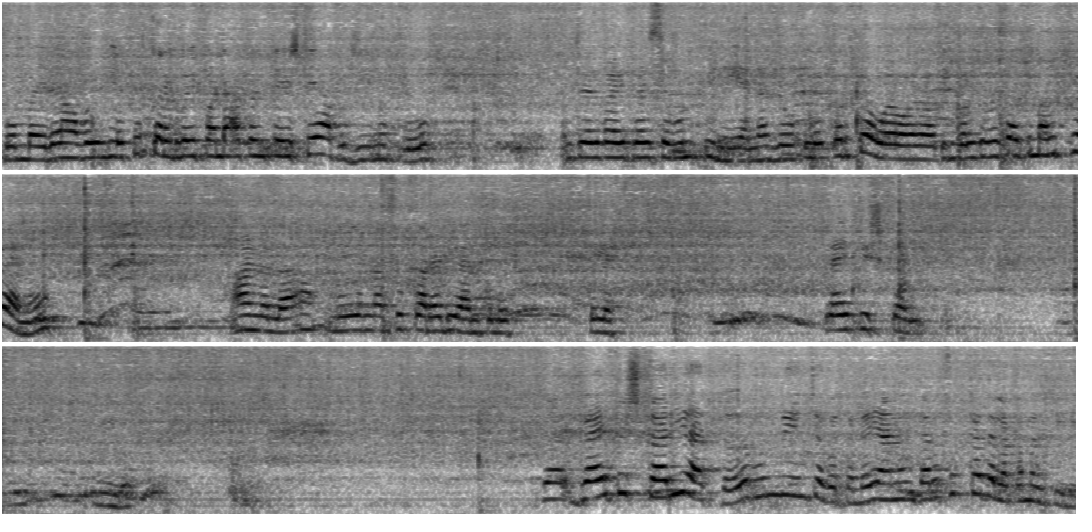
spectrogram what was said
ಬೊಂಬೈಡೆ ಅವು ಈಗಲೇ ಬೈ ಪಂಡ ಹಾಕೊಂಡು ಟೇಸ್ಟಿ ಹಾಕು ನುಪ್ಪು ಅಂತೇಳಿ ವೈಟ್ ರೈಸ್ ಉಣ್ತೀನಿ ಎನ್ನ ಜೋಕ್ಲೆ ಕೊಡ್ತೇವೆ ತಿಂಗಳ ರೈಸ್ ಹಾಕಿ ಮಲ್ಪೇನು ಆಂಡಲ್ಲ ನೀರನ್ನ ಸುಕ್ಕ ರೆಡಿ ಅಂತಲೇ ತಲೆ fry fish curry dry fish curry ಆತು ಮುಂದೆ ಇಂಚ ಗೊತ್ತಂಡ ಯಾನೊಂಥರ ಸುಕ್ಕದಲ್ಲ ಕಮಲ್ತೀನಿ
